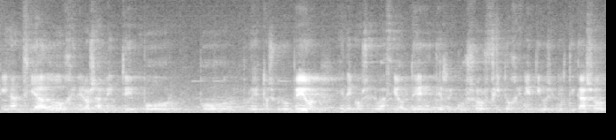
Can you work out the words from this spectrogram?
financiado generosamente por, proyectos europeos eh, de conservación de, recursos fitogenéticos, en este caso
